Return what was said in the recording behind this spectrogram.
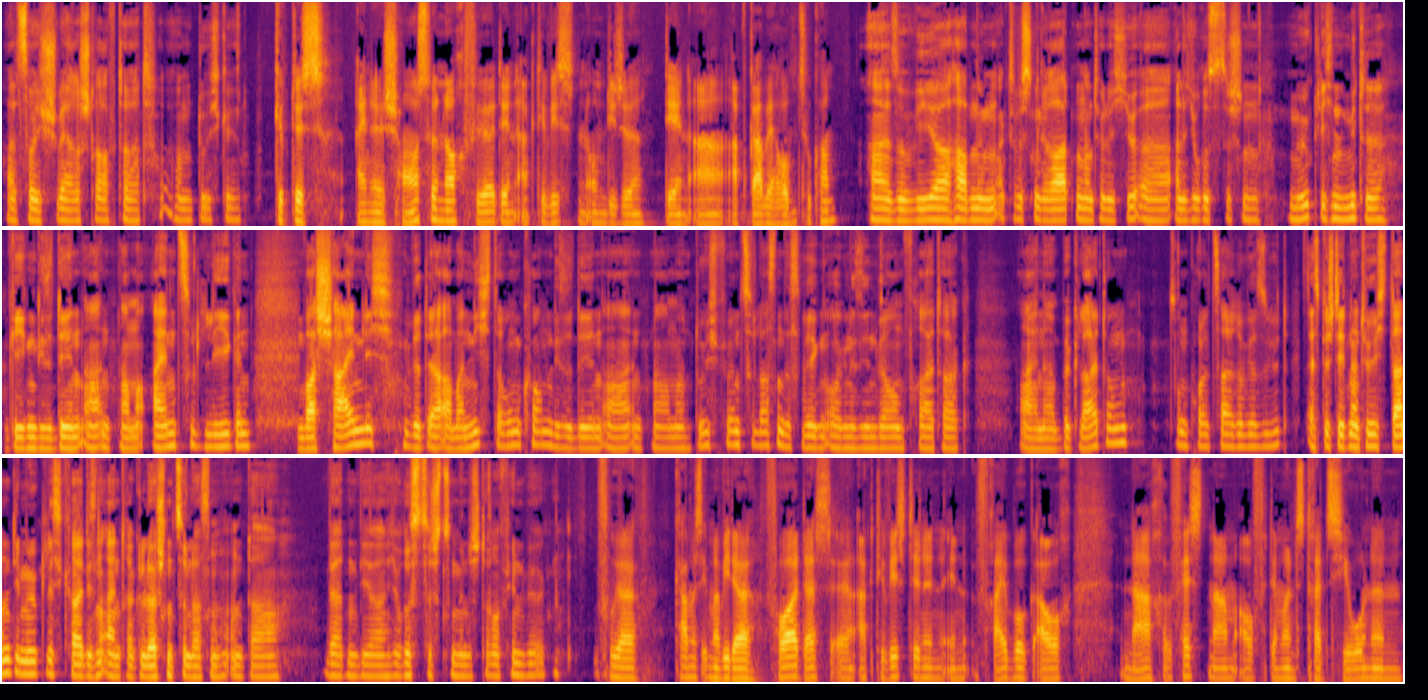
als solch schwere Straftat ähm, durchgeht. Gibt es eine Chance noch für den Aktivisten, um diese DNA-Abgabe herumzukommen? Also wir haben dem Aktivisten geraten, natürlich äh, alle juristischen möglichen Mittel gegen diese DNA-Entnahme einzulegen. Wahrscheinlich wird er aber nicht darum kommen, diese DNA-Entnahme durchführen zu lassen. Deswegen organisieren wir am Freitag eine Begleitung zum Polizeirevier Süd. Es besteht natürlich dann die Möglichkeit, diesen Eintrag löschen zu lassen und da werden wir juristisch zumindest darauf hinwirken. Früher kam es immer wieder vor, dass äh, Aktivistinnen in Freiburg auch nach Festnahmen auf Demonstrationen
